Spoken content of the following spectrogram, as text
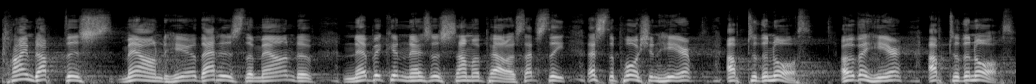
climbed up this mound here. That is the mound of Nebuchadnezzar's summer palace. That's the, that's the portion here up to the north. Over here, up to the north.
